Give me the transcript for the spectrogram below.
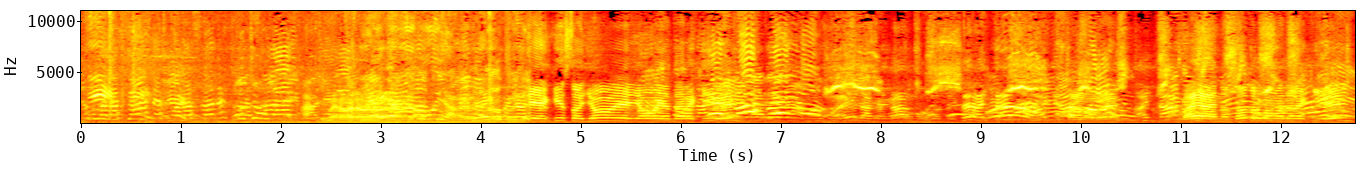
muchos corazones, corazones, muchos likes. Bueno, bueno, bueno, bueno. Y aquí estoy yo, eh, yo voy a andar aquí. eh. Ahí. Pero estamos, ahí Aquí estamos, estamos. eh. Ahí estamos. Vaya, nosotros vamos a andar aquí, eh.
